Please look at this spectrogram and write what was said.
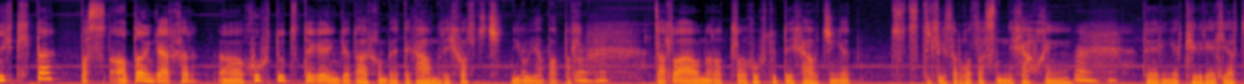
нэг талдаа бас одоо ингээ харахаар хүүхдүүдтэйгээ ингээд ойрхон байдаг аав нар их болчих нэг үе бодвол. Залуу аав нар бодлоо хүүхдүүдээ их авч ингээд цэцэрлэг сургуулаас нь их авах юм. Тэгэл ингээд тэрэл явж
